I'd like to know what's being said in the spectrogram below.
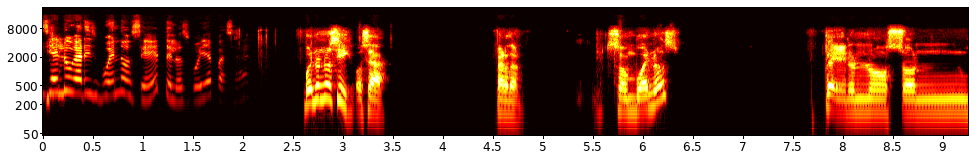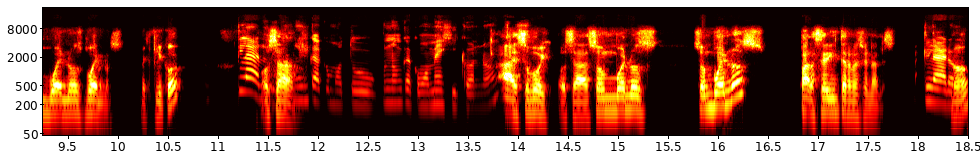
sí, hay lugares buenos, ¿eh? Te los voy a pasar. Bueno, no, sí, o sea, perdón, son buenos, pero no son buenos buenos. ¿Me explico? Claro, o sea, nunca como tú, nunca como México, ¿no? A eso voy. O sea, son buenos, son buenos para ser internacionales. Claro. ¿No?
